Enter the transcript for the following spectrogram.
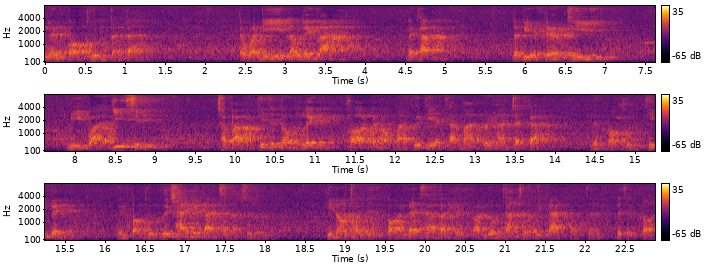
เงินกองทุนต่างๆ แต่วันนี้เราเร่งรัดนะครับ ระเบียบเดิมทีมีกว่า 20 ฉบับที่จะต้องเร่งคลอดกันออกมา เพื่อที่จะสามารถบริหารจัดการเงินกองทุนที่เป็นเงินกองทุนเพื่อใช้ในการสนับสนุนพี่น้องชาวเกษตรกร และสถาบันเกษตรกรรวมทั้งสวัสดิการของท่านเกษตรกร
